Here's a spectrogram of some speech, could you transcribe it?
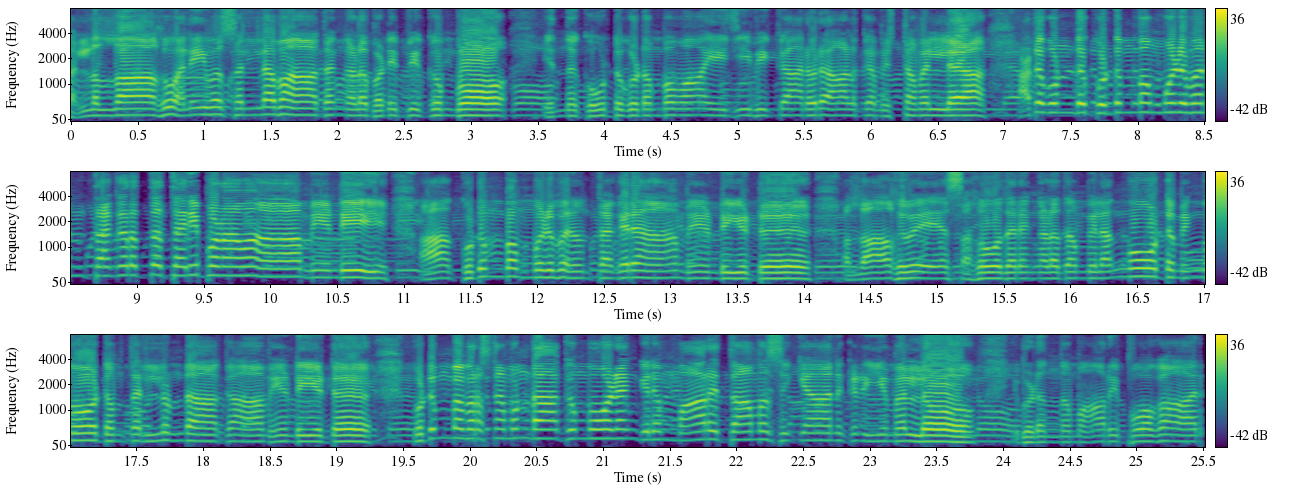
സല്ലല്ലാഹു അലൈഹി വസല്ലമ തങ്ങൾ പഠിപ്പിക്കുമ്പോൾ ഇന്ന് കൂട്ടുകുടുംബമായി ജീവിക്കാൻ ഒരാൾക്കും ഇഷ്ടമല്ല. അതുകൊണ്ട് കുടുംബം മുഴുവൻ തകർത്ത് തരിപ്പണമാകാൻ വേണ്ടി ആ കുടുംബം മുഴുവനും തകരാൻ വേണ്ടിയിട്ട് അള്ളാഹുവേ സഹോദരങ്ങളെ തമ്മിൽ അങ്ങോട്ടും ഇങ്ങോട്ടും തല്ലുണ്ടാക്കാൻ വേണ്ടിയിട്ട് കുടുംബ പ്രശ്നം ഉണ്ടാക്കുമ്പോഴെങ്കിലും മാറി താമസിക്കാൻ കഴിയുമല്ലോ? ഇവിടുന്ന് മാറിപ്പോകാൻ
